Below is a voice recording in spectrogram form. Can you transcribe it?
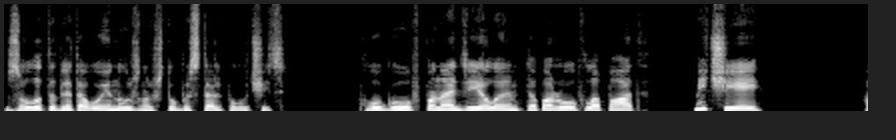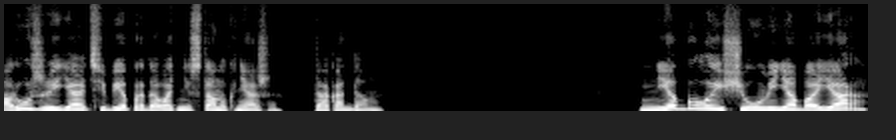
Золото для того и нужно, чтобы сталь получить. Плугов понаделаем, топоров, лопат, мечей. Оружие я тебе продавать не стану, княже. Так отдам. Не было еще у меня бояр,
